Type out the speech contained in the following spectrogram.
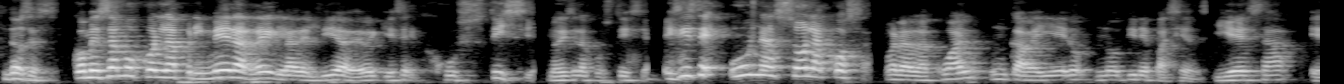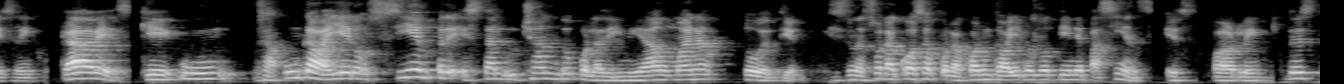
Entonces, comenzamos con la primera regla del día de hoy que dice justicia, nos dice la justicia. Existe una sola cosa para la cual un caballero no tiene paciencia y esa es la injusticia. Cada vez que un, o sea, un caballero siempre está luchando por la dignidad humana todo el tiempo. Existe una sola cosa por la cual un caballero no tiene paciencia, es Parley. Entonces,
